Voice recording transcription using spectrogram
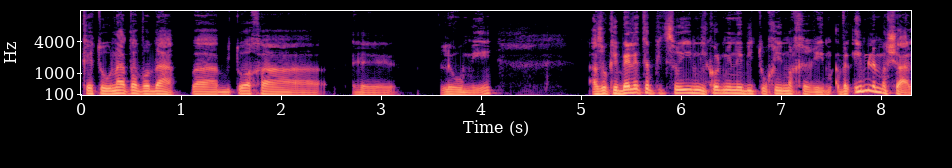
כתאונת עבודה בביטוח הלאומי, אז הוא קיבל את הפיצויים מכל מיני ביטוחים אחרים. אבל אם למשל,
